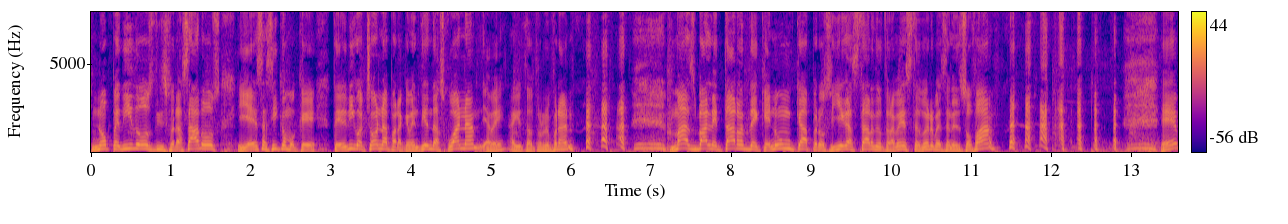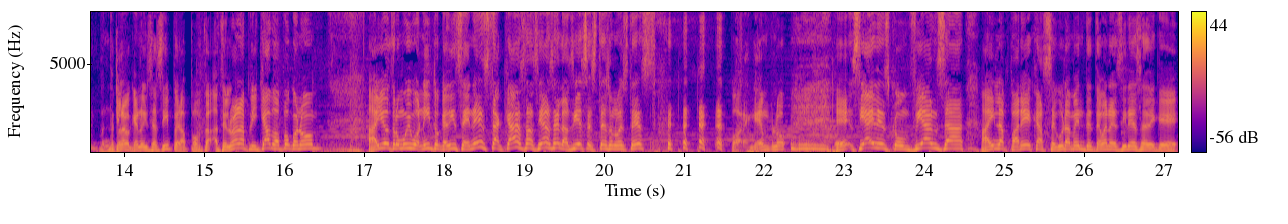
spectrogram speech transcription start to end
no pedidos, disfrazados. Y es así como que te digo chona para que me entiendas, Juana. Ya ve, ahí está otro refrán. Más vale tarde que nunca, pero si llegas tarde otra vez, te duermes en el sofá. ¿Eh? Claro que no dice así, pero ¿se lo han aplicado a poco no? Hay otro muy bonito que dice, en esta casa se hace a las 10 estés o no estés. Por ejemplo, ¿eh? si hay desconfianza, ahí la pareja seguramente te van a decir esa de que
